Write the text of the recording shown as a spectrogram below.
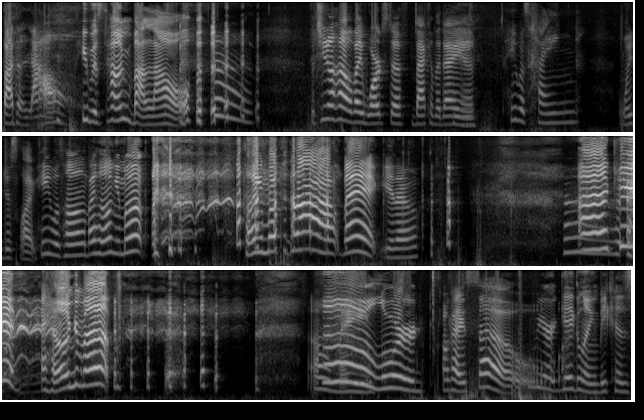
By the law. He was hung by law. but you know how they word stuff back in the day? Yeah. He was hanged. We just like, he was hung. They hung him up. hung him up to dry out back, you know. I can't. I hung him up. Oh, Oh Lord. Okay, so we are giggling because.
